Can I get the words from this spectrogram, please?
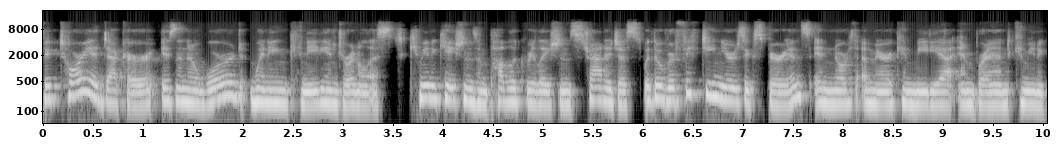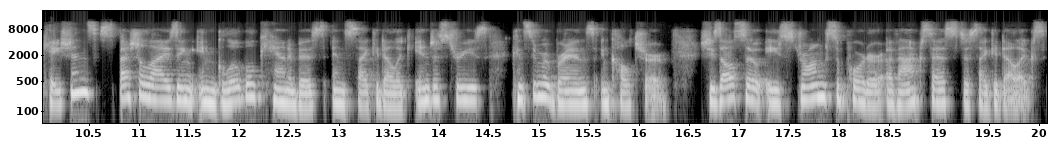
Victoria Dekker is an award winning Canadian journalist, communications and public relations strategist with over 15 years' experience in North American media and brand communications, specializing in global cannabis and psychedelic industries, consumer brands, and culture. She's also a strong supporter of access to psychedelics,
